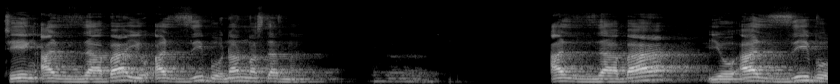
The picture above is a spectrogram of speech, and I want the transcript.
Cing azaba yu'azibu non masdarna azaba yu'azibu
